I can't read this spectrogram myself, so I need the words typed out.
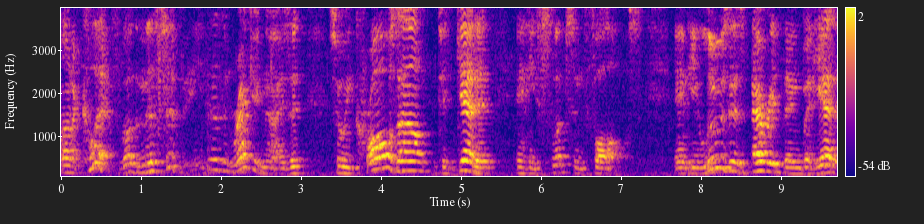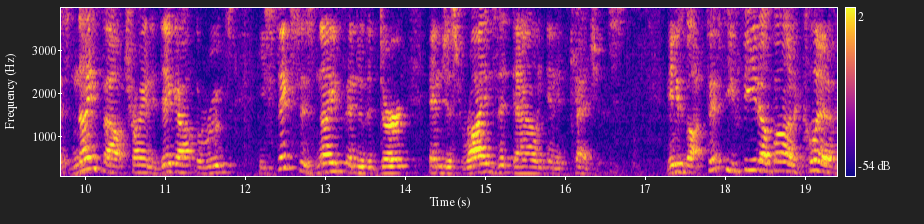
on a cliff above the Mississippi. He doesn't recognize it, so he crawls out to get it, and he slips and falls. And he loses everything, but he had his knife out trying to dig out the roots. He sticks his knife into the dirt and just rides it down, and it catches. And he's about 50 feet up on a cliff,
